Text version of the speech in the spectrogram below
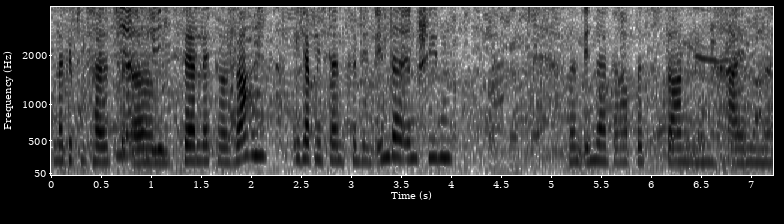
und da gibt es halt ähm, sehr leckere Sachen. Ich habe mich dann für den Inder entschieden. Beim Inder gab es dann ein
